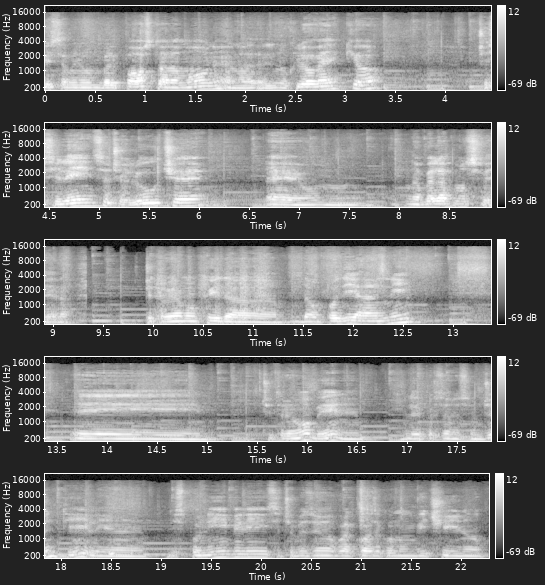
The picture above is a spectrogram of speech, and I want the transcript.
Qui siamo in un bel posto a Lamone, il nucleo vecchio, c'è silenzio, c'è luce, è un, una bella atmosfera. Ci troviamo qui da, da un po' di anni e ci troviamo bene, le persone sono gentili, eh, disponibili, se c'è bisogno di qualcosa con un vicino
